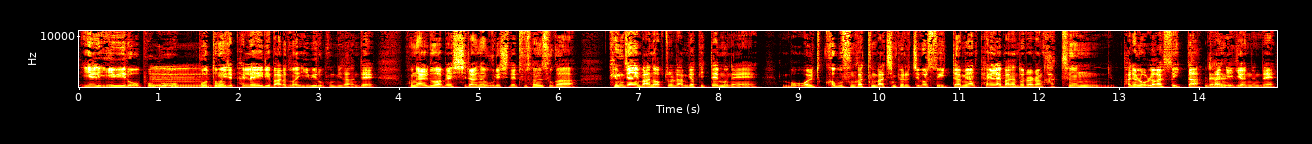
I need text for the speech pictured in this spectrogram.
1, 2위로 보고 음. 보통 이제 펠레 1위, 마라도나 2위로 봅니다. 근데 호날두와 메시라는 우리 시대 두 선수가 굉장히 많은 업적을 남겼기 때문에 뭐 월드컵 우승 같은 마침표를 찍을 수 있다면 펠레 마나도라랑 같은 반열로 올라갈 수 있다라는 네. 얘기였는데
